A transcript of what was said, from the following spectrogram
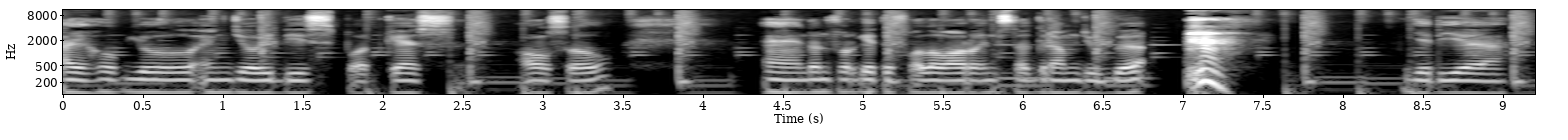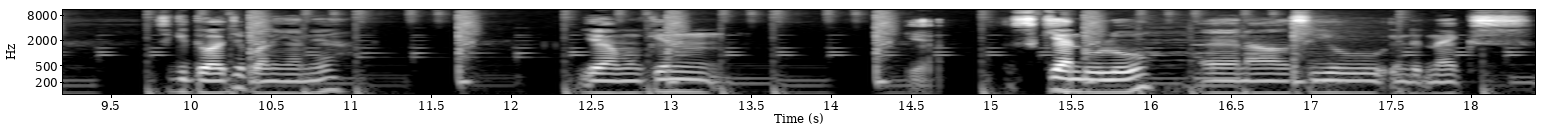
I hope you enjoy this podcast also. And don't forget to follow our Instagram juga. Jadi ya segitu aja palingannya. Ya mungkin ya sekian dulu and I'll see you in the next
